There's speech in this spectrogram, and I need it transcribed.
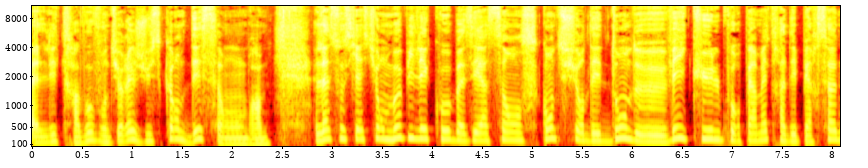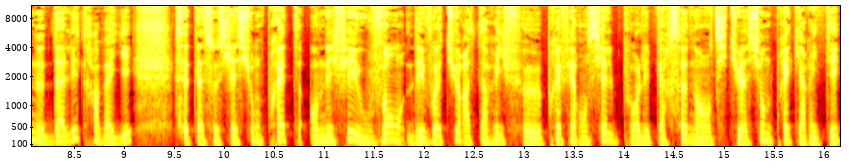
Les travaux vont durer jusqu'en décembre. L'association Mobile Eco basée à Sens compte sur des dons de véhicules pour permettre à des personnes d'aller travailler. Cette association prête en effet ou vend des voitures à tarif préférentiel pour les personnes en situation de précarité.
